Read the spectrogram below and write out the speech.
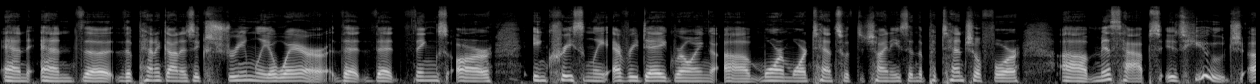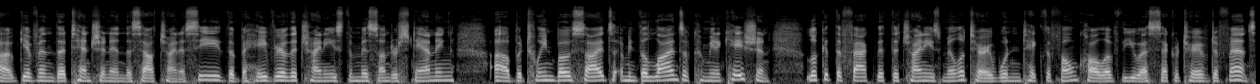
and and the the Pentagon is extremely aware that that things are increasingly every day growing uh, more and more tense with the Chinese, and the potential for uh, mishaps is huge, uh, given the tension in the South China Sea, the behavior of the Chinese, the misunderstanding uh, between both sides. I mean, the lines of communication. Look at the fact that the Chinese military wouldn't take the phone call of the U.S. Secretary of Defense.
